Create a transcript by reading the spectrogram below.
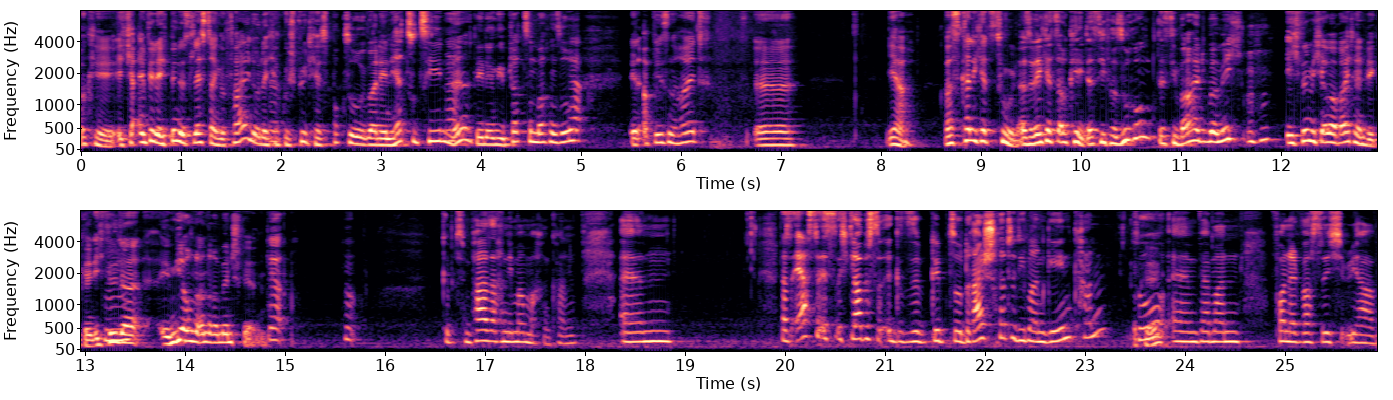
Okay, ich, entweder ich bin ins Lästern gefallen oder ich habe gespürt, ich habe Bock so über den herzuziehen, ne? den irgendwie Platz zu machen so. In Abwesenheit. Äh, ja, was kann ich jetzt tun? Also wenn ich jetzt, okay, das ist die Versuchung, das ist die Wahrheit über mich, Mhm. ich will mich aber weiterentwickeln. Ich will da irgendwie auch ein anderer Mensch werden. Ja. ja. Gibt es ein paar Sachen, die man machen kann. Ähm, das erste ist, ich glaube, es gibt so drei Schritte, die man gehen kann. So, Okay. ähm, wenn man von etwas sich ja,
